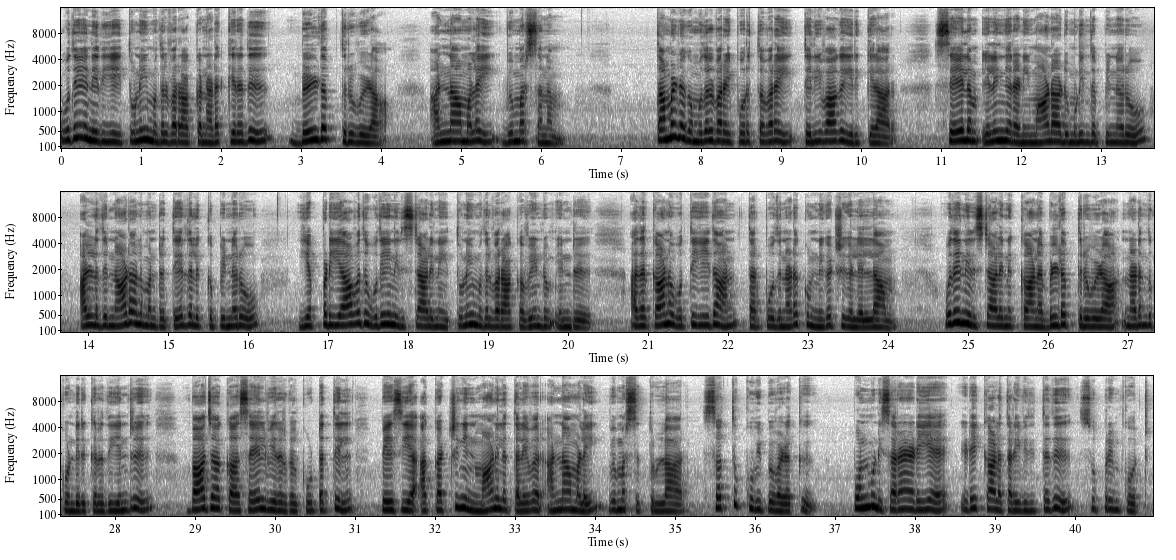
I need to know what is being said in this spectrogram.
உதயநிதியை துணை முதல்வராக்க நடக்கிறது பில்டப் திருவிழா அண்ணாமலை விமர்சனம். தமிழக முதல்வரை பொறுத்தவரை தெளிவாக இருக்கிறார். சேலம் இளைஞரணி மாநாடு முடிந்த பின்னரோ அல்லது நாடாளுமன்ற தேர்தலுக்கு பின்னரோ எப்படியாவது உதயநிதி ஸ்டாலினை துணை முதல்வராக்க வேண்டும் என்று அதற்கான ஒத்திகைதான் தற்போது நடக்கும் நிகழ்ச்சிகள் எல்லாம். உதயநிதி ஸ்டாலினுக்கான பில்டப் திருவிழா நடந்து கொண்டிருக்கிறது என்று பாஜக செயல் வீரர்கள் கூட்டத்தில் பேசிய அக்கட்சியின் மாநில தலைவர் அண்ணாமலை விமர்சித்துள்ளார். சொத்து குவிப்பு வழக்கு. பொன்முடி சரணடைய இடைக்கால தடை விதித்தது சுப்ரீம் கோர்ட்.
